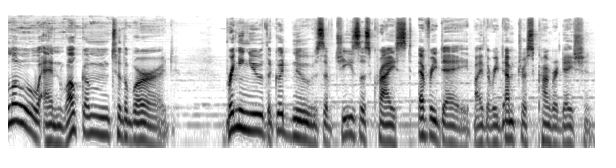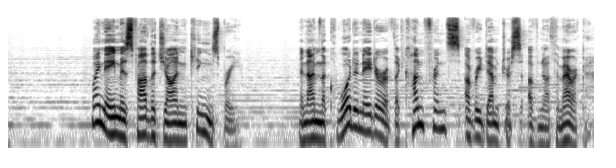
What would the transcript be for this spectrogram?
Hello, and welcome to the Word, bringing you the good news of Jesus Christ every day by the Redemptorist Congregation. My name is Father John Kingsbury, and I'm the coordinator of the Conference of Redemptorists of North America.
